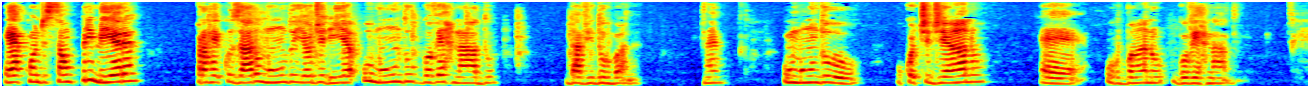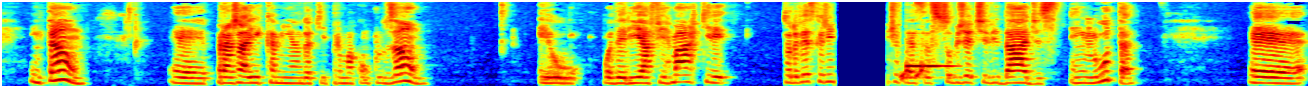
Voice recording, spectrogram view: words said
É a condição primeira para recusar o mundo, e eu diria o mundo governado da vida urbana. Né? O mundo, o cotidiano é, urbano governado. Então, é, para já ir caminhando aqui para uma conclusão, eu poderia afirmar que toda vez que a gente essas subjetividades em luta, é,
